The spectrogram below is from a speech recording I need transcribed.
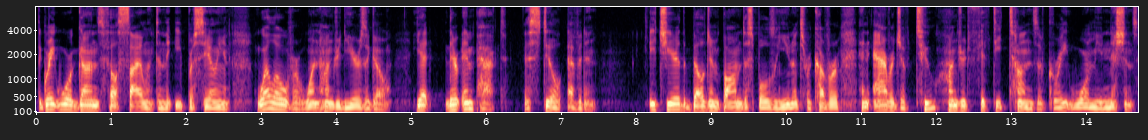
The Great War guns fell silent in the Ypres salient well over 100 years ago, yet their impact is still evident. Each year, the Belgian bomb disposal units recover an average of 250 tons of Great War munitions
